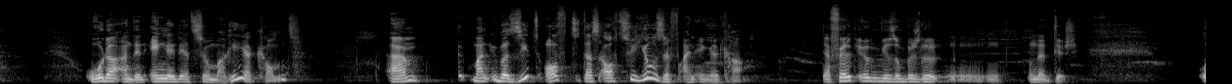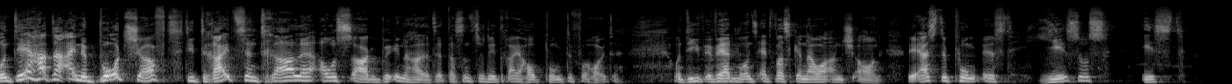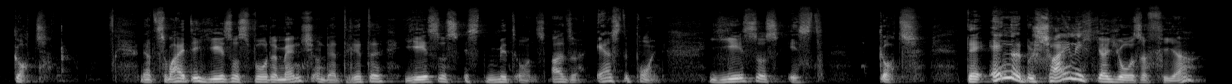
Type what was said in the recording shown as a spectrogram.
oder an den Engel, der zu Maria kommt. Ähm, man übersieht oft, dass auch zu Josef ein Engel kam. Der fällt irgendwie so ein bisschen unter den Tisch. Und der hatte eine Botschaft, die drei zentrale Aussagen beinhaltet. Das sind so die drei Hauptpunkte für heute. Und die werden wir uns etwas genauer anschauen. Der erste Punkt ist, Jesus ist Gott. Der zweite, Jesus wurde Mensch. Und der dritte, Jesus ist mit uns. Also, erster Point. Jesus ist Gott. Der Engel bescheinigt ja Josef hier.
